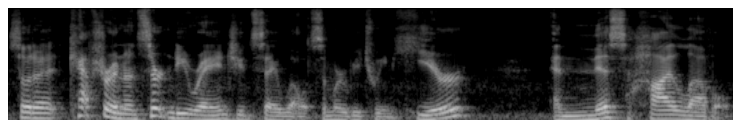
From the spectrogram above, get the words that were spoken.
So to capture an uncertainty range, you'd say, well, somewhere between here and this high level.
